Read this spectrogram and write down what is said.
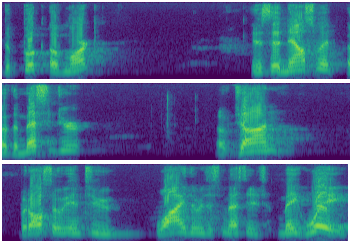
the book of Mark. And It's the announcement of the messenger of John, but also into why there is this message make way,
